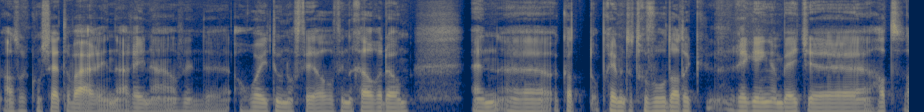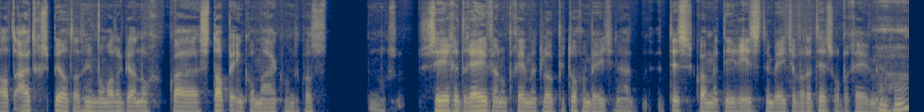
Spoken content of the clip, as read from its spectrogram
als er concerten waren in de Arena of in de Ahoy toen nog veel, of in de Gelredome. En uh, ik had op een gegeven moment het gevoel dat ik rigging een beetje uh, had, had uitgespeeld. Als in van wat ik daar nog qua stappen in kon maken. Want ik was nog zeer gedreven. En op een gegeven moment loop je toch een beetje naar... Het is, qua materie is het een beetje wat het is op een gegeven moment. Mhm.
